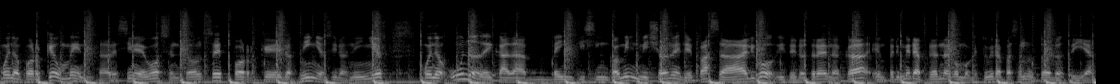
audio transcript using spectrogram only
Bueno, ¿por qué aumenta? Decime vos entonces, porque los niños y los niños, bueno, uno de cada 25 mil millones le pasa algo y te lo traen acá en primera plana como que estuviera pasando todos los días.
